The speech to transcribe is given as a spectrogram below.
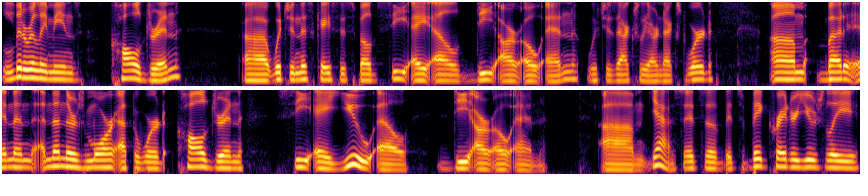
literally means cauldron, uh, which in this case is spelled C A L D R O N, which is actually our next word. Um, but and then and then there's more at the word cauldron, C A U L D R O N. Um, yes, it's a it's a big crater usually.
